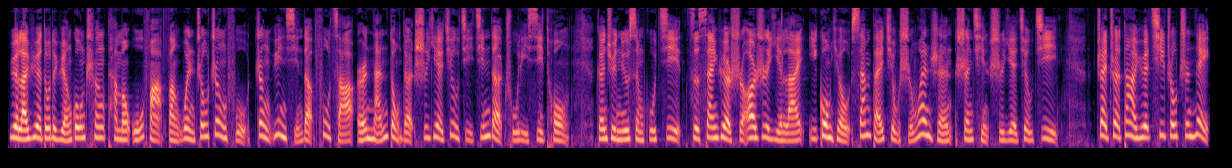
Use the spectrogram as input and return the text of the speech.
越来越多的员工称，他们无法访问州政府正运行的复杂而难懂的失业救济金的处理系统。根据 Newsom 估计，自三月十二日以来，一共有三百九十万人申请失业救济。在这大约七周之内，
